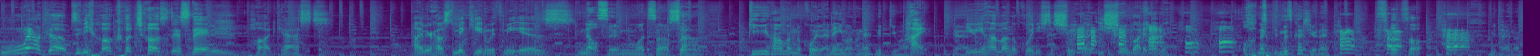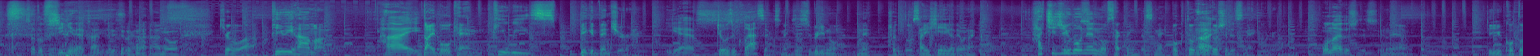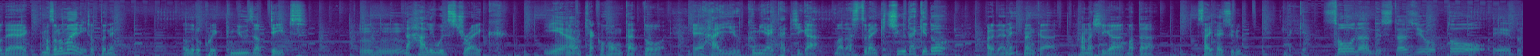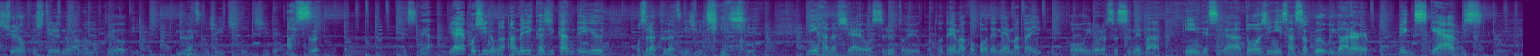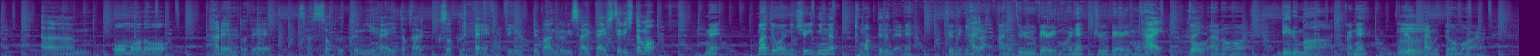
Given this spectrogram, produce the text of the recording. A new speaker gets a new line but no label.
Welcome to 日本語上手ですね Podcast. I'm your host Mickey and with me is
Nelson, what's up? ピーウィーハーマンの声だね、今のね、ミッキーは。
はいピ
Yeah.
ーウィーハーマーの声にした瞬間一瞬割れたね。
なんか難しいよね、
そうそう。
みたいな。
ちょっと不思議な感じですが
あの、今日はピーウィーハーマン
はい
大冒険、ピーウィーズ Big Adventure、
Yes
ジョーズ・クラシックスね、久しぶりのね、ちょっと最新映画ではなく、85年の作品ですね。僕と同い年ですね、これは。
同い年ですよ。ね。
ね。っていうことで、まあ、その前にちょっとね、A little quick news update、The Hollywood Strike 今脚本家と、えー俳優組合たちがまだストライキ中だけどあれだよね。なんか話がまた再開する？んだっけ？
そうなんです。スタジオと,、えー、と収録してるのがまあ木曜日。9月21日で、明日ですね。ややこしいのがアメリカ時間でいうおそらく9月21日に話し合いをするということで、まあ、ここでねまたいこういろいろ進めばいいんですが同時に早速 We got our big scabs、um, 大物タレントで早速組合とかクソくらえって言って番組再開してる人も。
ね。まあでも、ね、みんな止まってるんだよね。基本的には、
はい。
あのドゥルー・ベリーモアね。ドゥルー・ベリーモア
はい。
と、
はい。
あのビル・マーとかね。リオタイム・ビル・マー、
